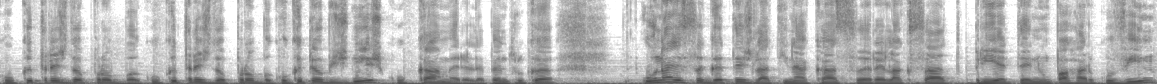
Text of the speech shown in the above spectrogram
cu cât treci de o probă, cu cât treci de o probă, cu cât te obișnuiești cu camerele, pentru că una e să gătești la tine acasă, relaxat, prieteni, un pahar cu vin,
